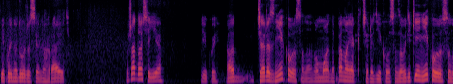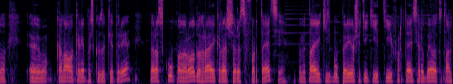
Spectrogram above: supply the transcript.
якої не дуже сильно грають. Вже досі є. Який. Але через Ніколасона, ну, напевно, як через Ніколасона. Завдяки Ніколасону, е, канал Керепись Козаки 3, зараз купа народу грає якраз через фортеці. Пам'ятаю, якийсь був період, що тільки ті фортеці робили, то там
